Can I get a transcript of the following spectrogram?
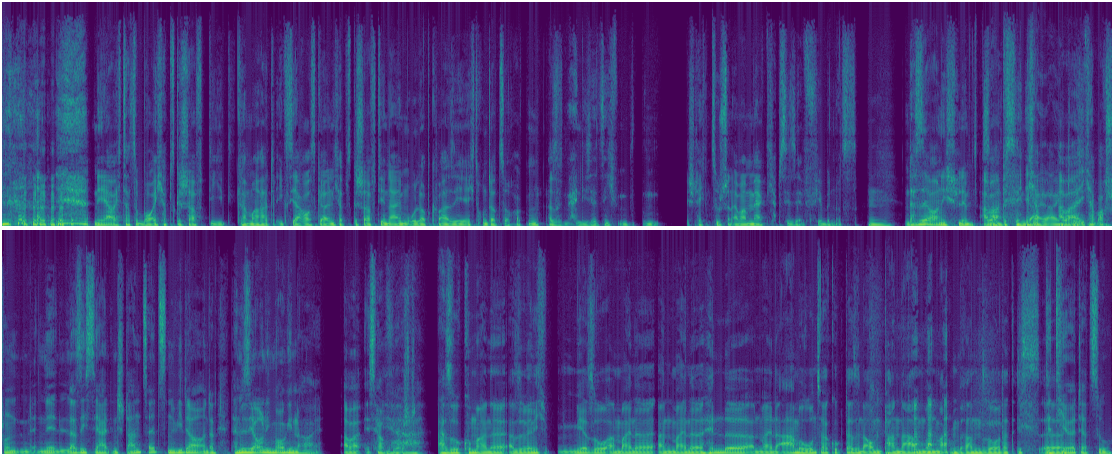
nee, aber ich dachte so, boah, ich hab's geschafft. Die, die Kamera hat x Jahre ausgehalten. Ich hab's geschafft, die in einem Urlaub quasi echt runterzurocken. Also nein, die ist jetzt nicht im, im schlechten Zustand, aber man merkt, ich habe sie sehr viel benutzt. Hm. Und das ist aber auch nicht schlimm. auch Aber ein bisschen ich geil hab, eigentlich. Aber ich habe auch schon, ne, lasse ich sie halt instand setzen wieder und dann, dann ist sie auch nicht mehr original. Aber ist ja auch wurscht. Also guck mal, ne, also wenn ich mir so an meine, an meine Hände, an meine Arme runter gucke, da sind auch ein paar Narben und Macken dran, so, das ist, Der Tier äh, hört ja zu.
